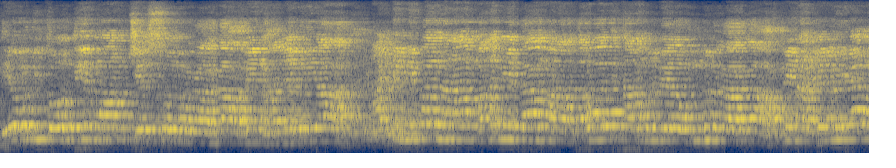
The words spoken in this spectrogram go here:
దేవునితో తీర్మానం చేసుకోనుగాక ఆమె హల్లెలూయా. అట్టి నిబంధన మన మీద మన తర్వాత తరముల మీద ఉండునుగాక ఆమె హల్లెలూయా.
